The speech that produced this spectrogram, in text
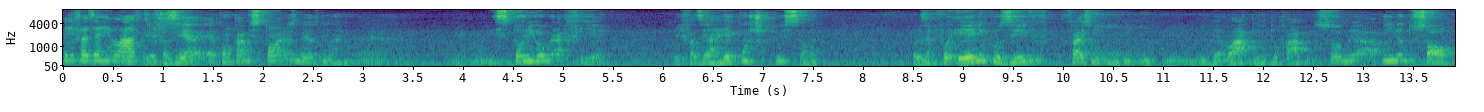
Ele fazia relatos. Ele, fazia, é, contava histórias mesmo, né? Historiografia. Ele fazia a reconstituição. Por exemplo, foi ele, inclusive, faz um, um, um, relato muito rápido sobre a Ilha do Sol,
